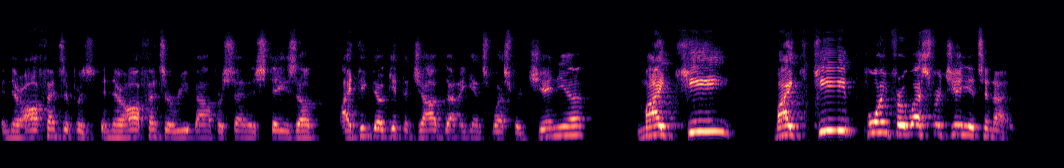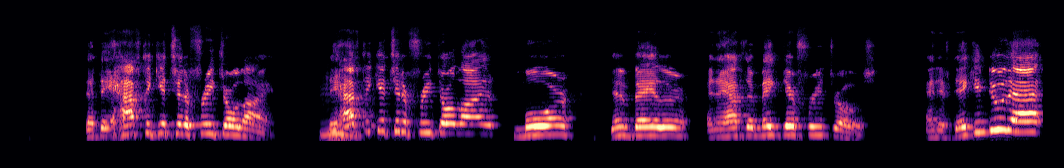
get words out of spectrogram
and their offensive in their offensive rebound percentage stays up, I think they'll get the job done against West Virginia. My key, my key point for West Virginia tonight that they have to get to the free throw line. Mm. They have to get to the free throw line more than Baylor, and they have to make their free throws. And if they can do that,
